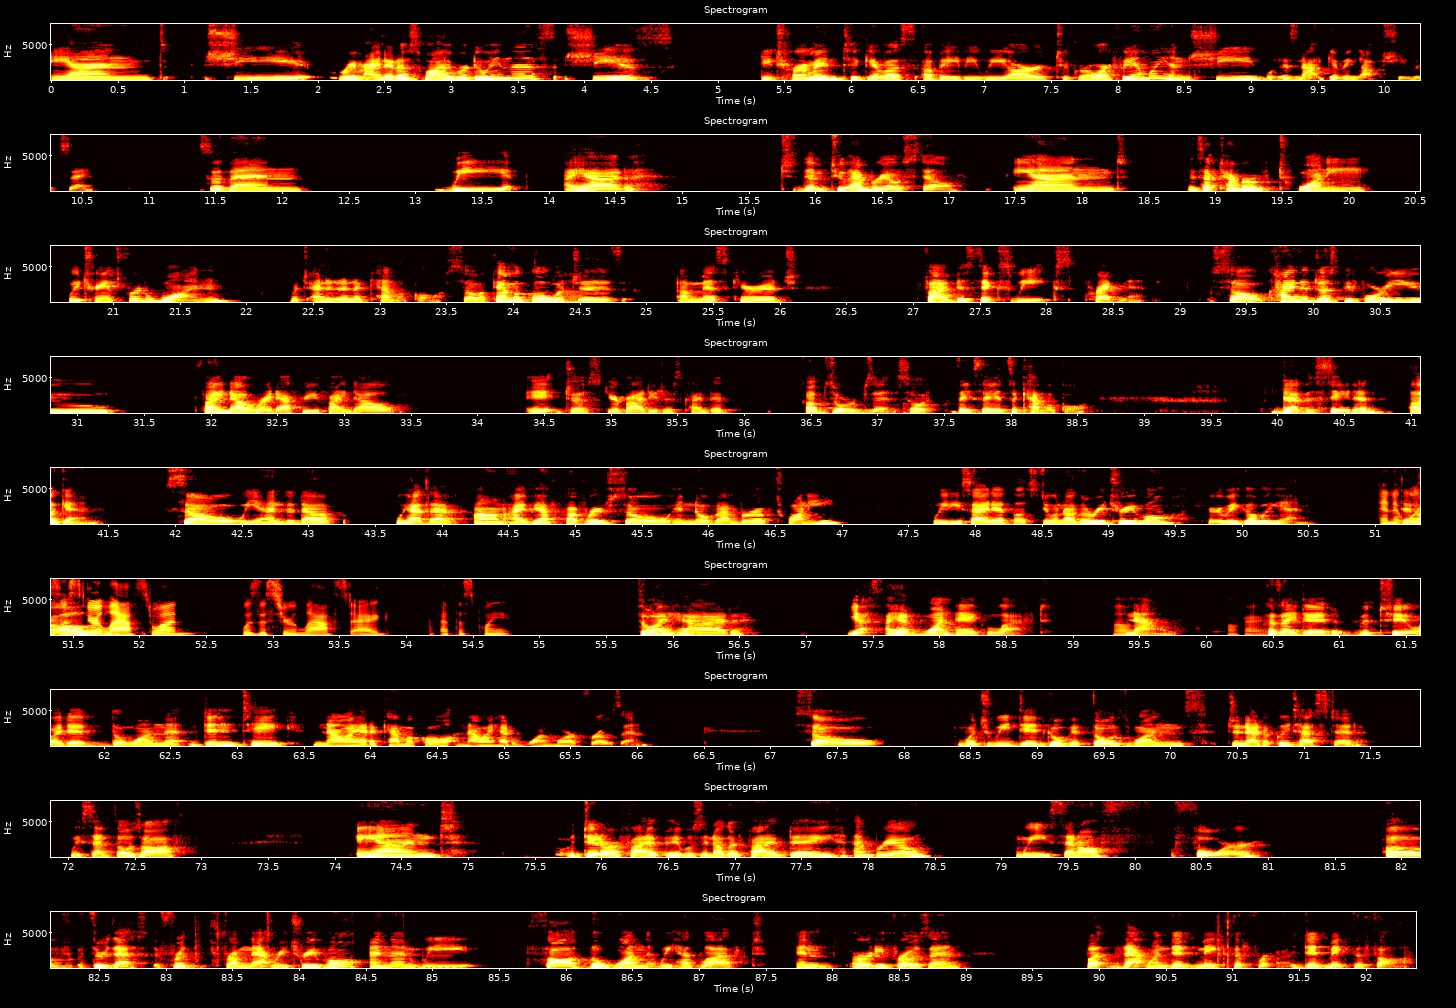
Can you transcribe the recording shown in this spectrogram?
and she reminded us why we're doing this. She is determined to give us a baby. We are to grow our family, and she is not giving up, she would say. So then we, I had them two embryos still, and in September of 20, we transferred one, which ended in a chemical. So a chemical, which is a miscarriage five to six weeks pregnant. So, kind of just before you find out, right after you find out, it just, your body just kind of absorbs it. So, they say it's a chemical. Devastated again. So, we ended up, we had that um, IVF coverage. So, in November of 20, we decided let's do another retrieval. Here we go again. And it, was this your last one? Was this your last egg at this point? So I had Yes, I had one egg left oh, now. Okay. Because I did the two. I did the one that didn't take. Now I had a chemical, and now I had one more frozen. So, which we did go get those ones genetically tested. We sent those off and did our five, it was another five day embryo. We sent off four of through that for from that retrieval and then mm-hmm. we thawed the one that we had left and already frozen, but that one didn't make the fr- didn't make the thaw.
